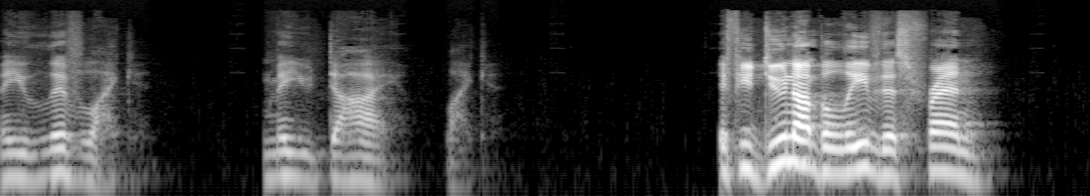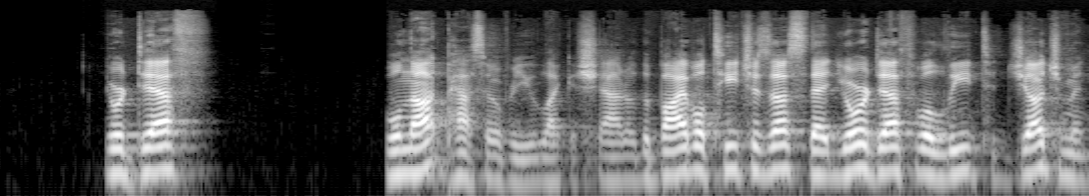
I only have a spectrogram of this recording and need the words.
may you live like it, and may you die like it. If you do not believe this, friend, your death will not pass over you like a shadow. The Bible teaches us that your death will lead to judgment.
